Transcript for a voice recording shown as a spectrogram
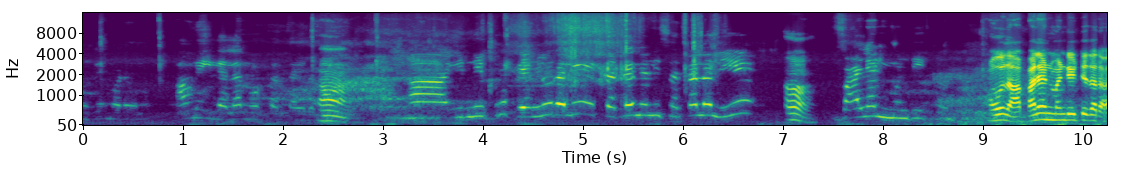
ಮದ್ವೆ ಮಾಡೋನು. ಅವನೇ ಇಲ್ಲೆಲ್ಲ ನೋಡ್ಕೊಂತ ಇದ್ದ ಹಾ. ಇನ್ನಿಬ್ರು ಬೆಂಗಳೂರಲ್ಲಿ ಕದ್ರೆನಹಳ್ಳಿ ಸರ್ಕಲ್ ಅಲ್ಲಿ ಹಾ. ಬಾಳೆಹಣ್ಣು ಮಂಡಿ. ಹೌದಾ? ಬಾಳೆಹಣ್ಣು ಮಂಡಿ ಇಟ್ಟಿದಾರ?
